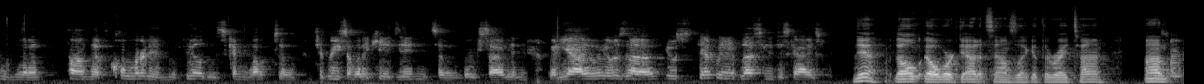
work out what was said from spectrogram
on the, on the court and the field, it's kind of helped to, to bring some other kids in. And so we're excited. But yeah, it, it was a it was definitely a blessing in disguise. Yeah, it all, it all worked out. It sounds like at the right time. Um,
